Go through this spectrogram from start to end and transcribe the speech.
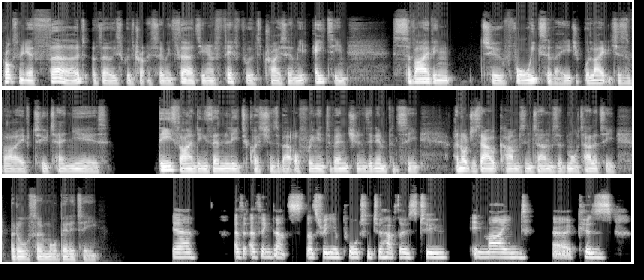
Approximately a third of those with trisomy 13 and a fifth with trisomy 18 surviving to four weeks of age were likely to survive to 10 years. These findings then lead to questions about offering interventions in infancy and not just outcomes in terms of mortality, but also morbidity. Yeah, I, th- I think that's that's really important to have those two in mind because uh,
